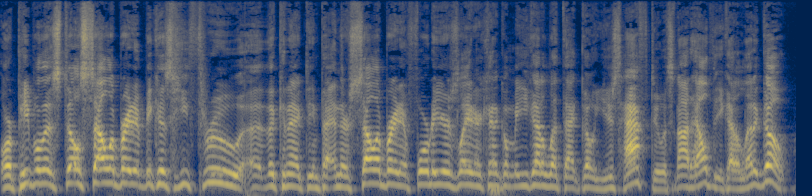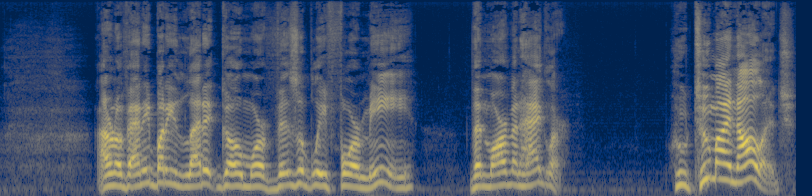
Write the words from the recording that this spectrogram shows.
or people that still celebrate it because he threw uh, the connecting pass and they're celebrating it 40 years later. Kind of go, you got to let that go. You just have to. It's not healthy. You got to let it go. I don't know if anybody let it go more visibly for me than Marvin Hagler, who, to my knowledge,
